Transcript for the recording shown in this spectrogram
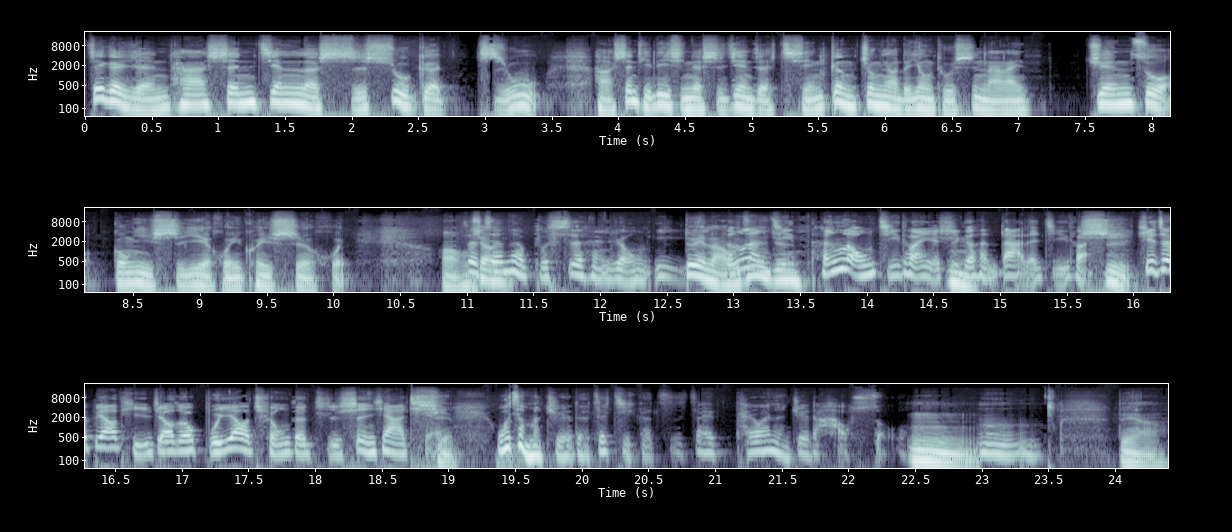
这个人他身兼了十数个职务，啊，身体力行的实践者钱更重要的用途是拿来捐做公益事业，回馈社会。哦，这真的不是很容易。对了，恒隆集恒隆集团也是个很大的集团。嗯、是，其实这标题叫做“不要穷的只剩下钱”，我怎么觉得这几个字在台湾人觉得好熟？嗯嗯，对呀、啊。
